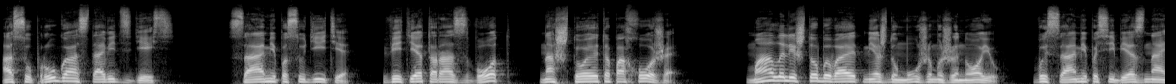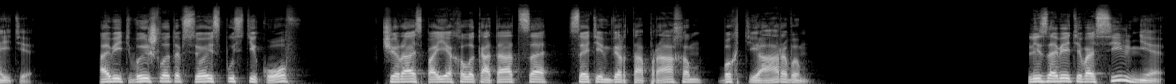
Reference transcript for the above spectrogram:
а супругу оставить здесь. Сами посудите, ведь это развод, на что это похоже?» Мало ли что бывает между мужем и женою, вы сами по себе знаете. А ведь вышло это все из пустяков. Вчерась поехала кататься с этим вертопрахом Бахтияровым. Лизавете Васильевне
